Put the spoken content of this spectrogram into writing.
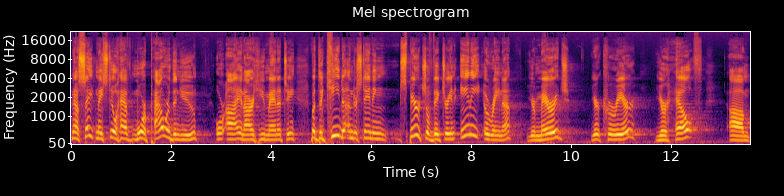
Now, Satan may still have more power than you or I in our humanity, but the key to understanding spiritual victory in any arena your marriage, your career, your health, um,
